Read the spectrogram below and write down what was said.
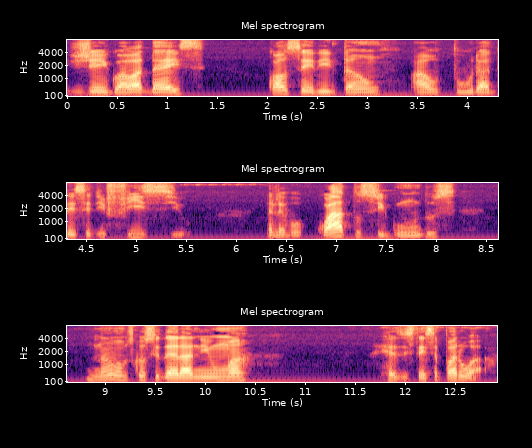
G igual a 10, qual seria então a altura desse edifício? Levou 4 segundos. Não vamos considerar nenhuma resistência para o ar.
